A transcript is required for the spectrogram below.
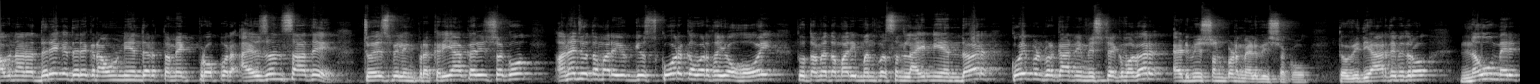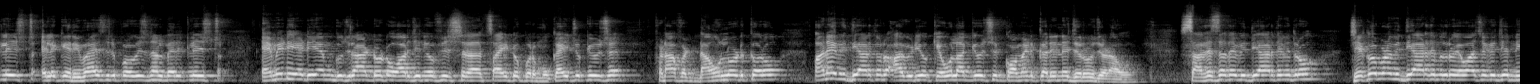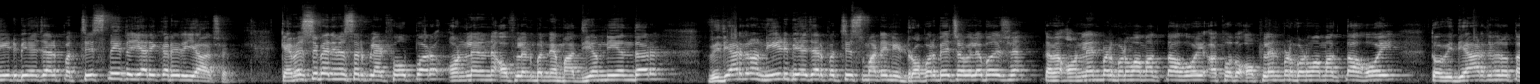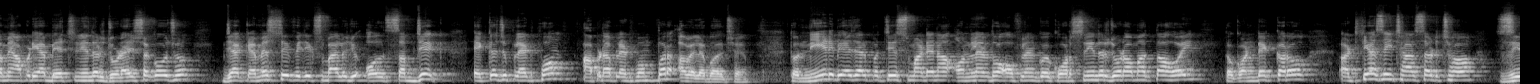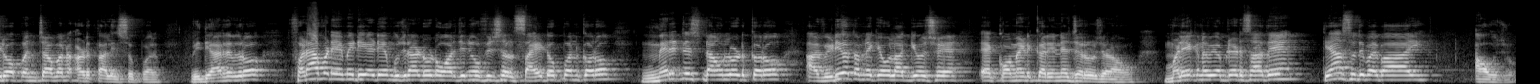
આવનારા દરેકે દરેક રાઉન્ડની અંદર તમે એક પ્રોપર આયોજન સાથે ચોઇસ ફિલિંગ પ્રક્રિયા કરી શકો. અને જો તમારે યોગ્ય સ્કોર કવર થયો હોય, તો તમે તમારી મનપસંદ લાઇનની અંદર કોઈ પણ પ્રકારની મિસ્ટેક વગર એડમિશન પણ મેળવી શકો. તો વિદ્યાર્થી મિત્રો, નવું મેરિટ લિસ્ટ એટલે કે revised provisional merit list MEDADM Gujarat dot ઓઆરજીની official site ઉપર મુકાઈ ચૂક્યું છે. ફટાફટ ડાઉનલોડ કરો. અને વિદ્યાર્થીઓ આ વીડિયો કેવો લાગ્યો છે કોમેન્ટ કરીને જરૂર જણાવો. સાથે સાથે વિદ્યાર્થી મિત્રો જે કોઈ પણ વિદ્યાર્થી મિત્રો એવા છે કે જે નીટ બે હજાર પચીસની તૈયારી કરી રહ્યા છે. કેમેસ્ટ્રી બેનિમેસર પ્લેટફોર્મ પર ઓનલાઈન અને ઓફલાઈન બંને માધ્યમની અંદર વિદ્યાર્થીઓ નીટ બે હજાર પચીસ માટેની ડ્રોપર બેચ અવેલેબલ છે. તમે ઓનલાઈન પણ ભણવા માંગતા હોય અથવા તો ઓફલાઈન પણ ભણવા માંગતા હોય, તો વિદ્યાર્થી મિત્રો તમે આપણી આ બેચની અંદર જોડાઈ શકો છો. જ્યાં chemistry, physics, biology, all subject એક જ પ્લેટફોર્મ આપણા પ્લેટફોર્મ પર અવેલેબલ છે. તો નીટ બે હજાર પચીસ માટેના ઓનલાઈન અથવા ઓફલાઈન કોઈ કોર્સની અંદર જોડાવા માંગતા હોય તો કોન્ટેક્ટ કરો અઠ્યાસી છાસઠ છ, ઝીરો પંચાવન અડતાલીસ ઉપર. વિદ્યાર્થી મિત્રો, ફટાફટ એમઈડીએડીએમ ગુજરાત ડોટ ઓઆરજીની ઓફિશિયલ સાઇટ ઓપન કરો મેરિટ લિસ્ટ ડાઉનલોડ કરો. આ વીડિયો તમને કેવો લાગ્યો છે એ કોમેન્ટ કરીને જરૂર જણાવો. મળી એક નવી અપડેટ સાથે. ત્યાં સુધી બાય બાય આવજો.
